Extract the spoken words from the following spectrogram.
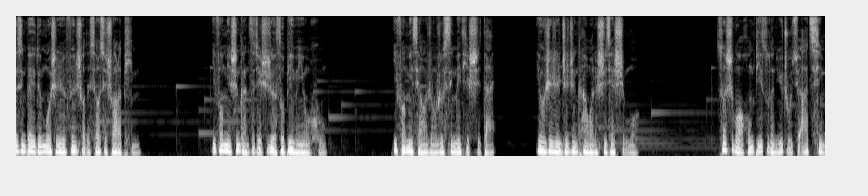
最近被一对陌生人分手的消息刷了屏。一方面深感自己是热搜边缘用户，一方面想要融入新媒体时代，又认认真真看完了事件始末。算是网红鼻祖的女主角阿庆。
